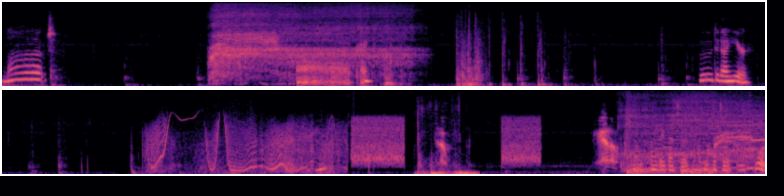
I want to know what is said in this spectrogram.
Locked. Uh, okay. Who did I hear? Hello? I think that's it. I think that's it. Whoa.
